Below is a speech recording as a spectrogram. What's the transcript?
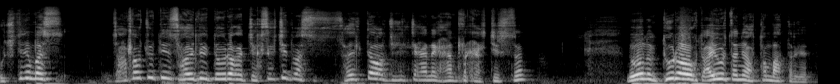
өчтөрийн бас залуучуудын соёлыг дөөрөөгөө жигсэгчд бас соёлтой болж эхэлж байгаа нэг хандлага гарч ирсэн. Нөгөө нэг төр овогт аюур заны Отгон Баатар гэдэг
